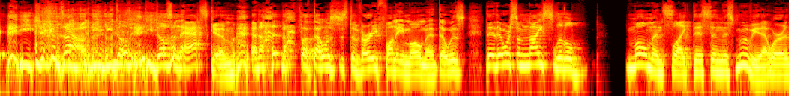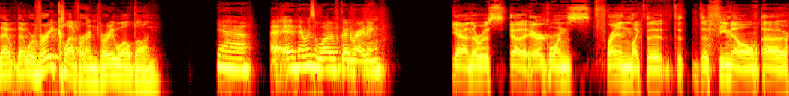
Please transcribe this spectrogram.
he chickens out. He, he does he doesn't ask him, and I, I, thought that was just a very funny moment. There was there, there were some nice little moments like this in this movie that were that, that were very clever and very well done. Yeah, uh, there was a lot of good writing. Yeah, and there was uh, Aragorn's friend, like the the, the female uh,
